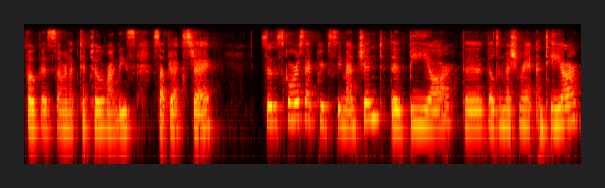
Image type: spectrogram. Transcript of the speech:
focus or like tiptoe around these subjects today. So the scores I've previously mentioned, the BER, the building emission rate, and TER,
